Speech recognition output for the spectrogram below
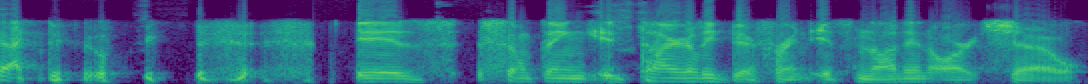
I do, is something entirely different. It's not an art show.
